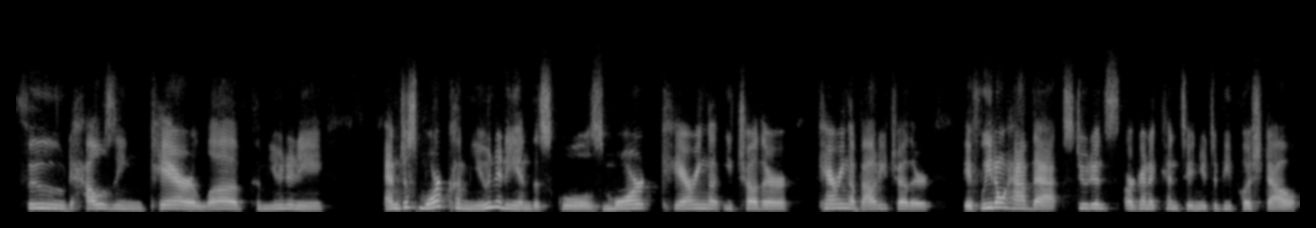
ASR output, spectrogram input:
food housing care love community and just more community in the schools more caring each other caring about each other. If we don't have that students are going to continue to be pushed out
